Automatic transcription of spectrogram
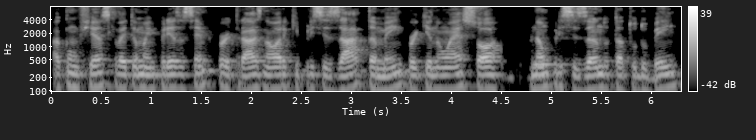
a confiança que vai ter uma empresa sempre por trás na hora que precisar também, porque não é só não precisando, tá tudo bem.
